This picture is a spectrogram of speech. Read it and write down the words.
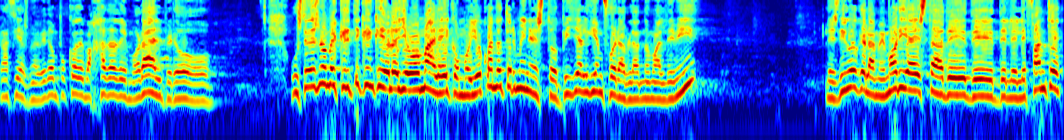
gracias. Me dado un poco de bajada de moral, pero ustedes no me critiquen que yo lo llevo mal, ¿eh? Como yo cuando termine esto pilla a alguien fuera hablando mal de mí, les digo que la memoria esta del elefante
